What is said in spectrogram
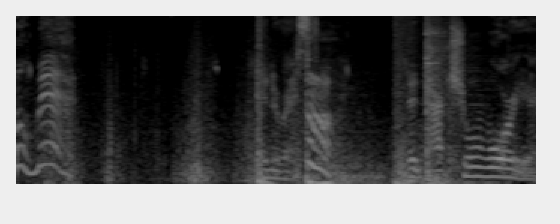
Oh man! Interesting. An actual warrior.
